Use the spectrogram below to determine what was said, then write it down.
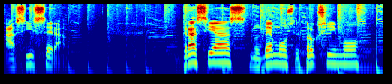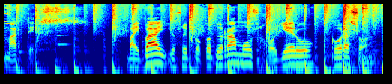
Así será. Gracias, nos vemos el próximo martes. Bye bye, yo soy Procopio Ramos, joyero corazón.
